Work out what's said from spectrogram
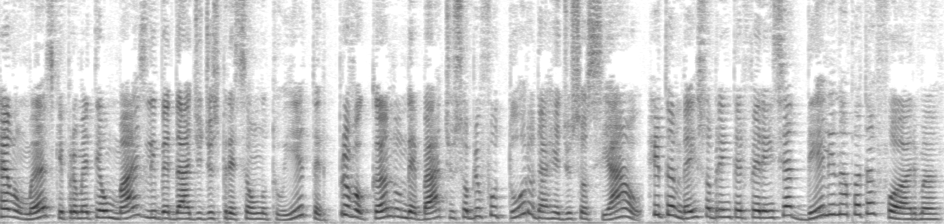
Elon Musk prometeu mais liberdade de expressão no Twitter, provocando um debate sobre o futuro da rede social e também sobre a interferência dele na plataforma.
